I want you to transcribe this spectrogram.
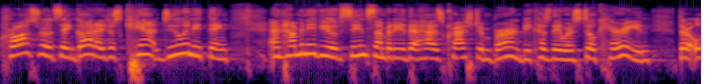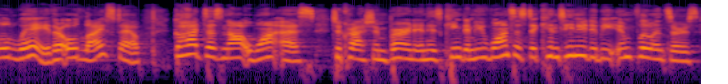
crossroads saying, God, I just can't do anything. And how many of you have seen somebody that has crashed and burned because they were still carrying their old way, their old lifestyle. God does not want us to crash and burn in His kingdom. He wants us to continue to be influencers.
